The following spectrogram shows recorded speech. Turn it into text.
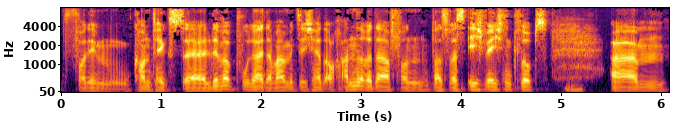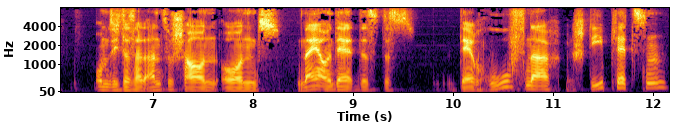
vor dem Kontext äh, Liverpooler, da waren mit Sicherheit auch andere da von was weiß ich welchen Clubs, ähm, um sich das halt anzuschauen. Und naja, und der, das, das, der Ruf nach Stehplätzen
